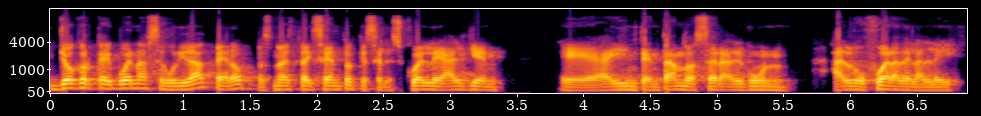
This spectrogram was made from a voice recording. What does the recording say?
yo creo que hay buena seguridad, pero pues no está exento que se les cuele a alguien eh, ahí intentando hacer algún, algo fuera de la ley.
